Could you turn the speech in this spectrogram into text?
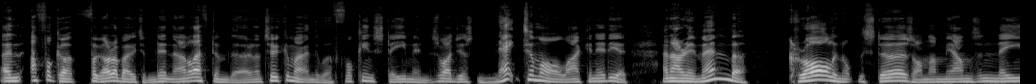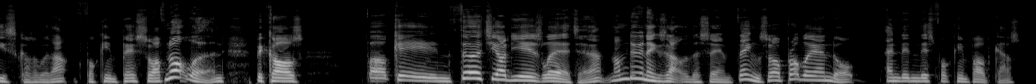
And I forgot forgot about them, didn't I? I left them there and I took them out and they were fucking steaming. So I just necked them all like an idiot. And I remember crawling up the stairs on my hands and knees because I was that fucking pissed. So I've not learned because fucking 30 odd years later, I'm doing exactly the same thing. So I'll probably end up ending this fucking podcast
